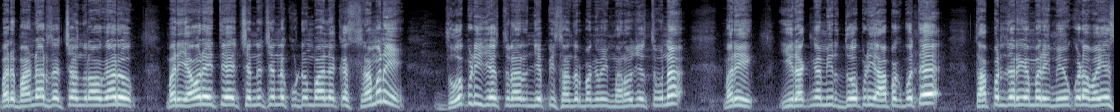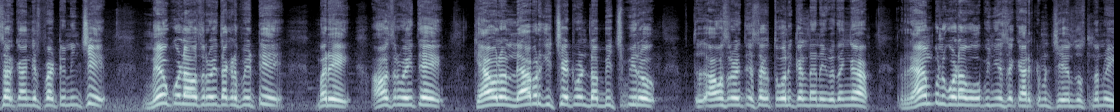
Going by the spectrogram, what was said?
మరి బండారు సత్యేంద్రరావు గారు మరి ఎవరైతే చిన్న చిన్న కుటుంబాల యొక్క శ్రమని దోపిడీ చేస్తున్నారని చెప్పి సందర్భంగా మీకు మనవి చేస్తూ ఉన్నా మరి ఈ రకంగా మీరు దోపిడీ ఆపకపోతే తప్పనిసరిగా మరి మేము కూడా వైఎస్ఆర్ కాంగ్రెస్ పార్టీ నుంచి మేము కూడా అవసరమైతే అక్కడ పెట్టి మరి అవసరమైతే కేవలం లేబర్కి ఇచ్చేటువంటి డబ్బు ఇచ్చి మీరు అవసరమైతే సగం తోలికెళ్ళని విధంగా ర్యాంపులు కూడా ఓపెన్ చేసే కార్యక్రమం చేయాల్సి వస్తుందని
